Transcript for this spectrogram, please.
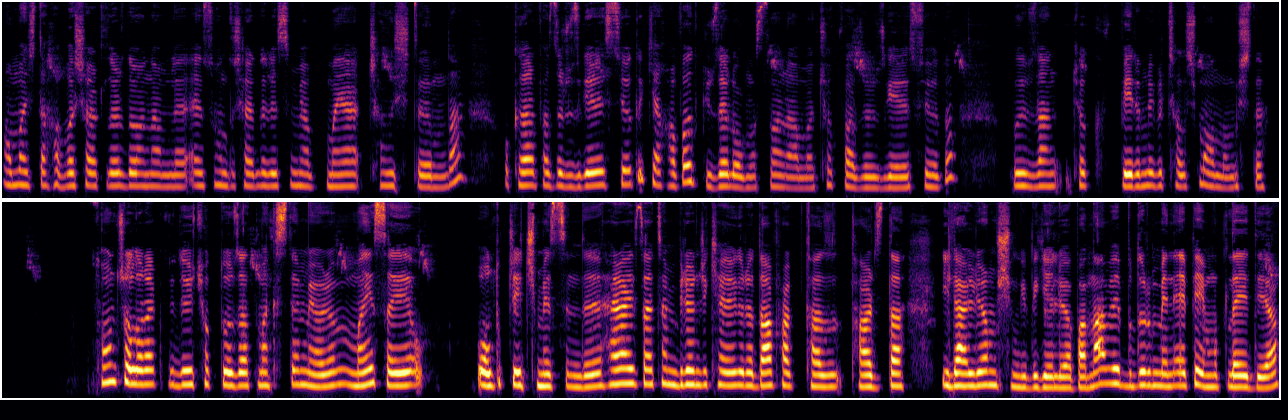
Ama işte hava şartları da önemli. En son dışarıda resim yapmaya çalıştığımda o kadar fazla rüzgar esiyordu ki hava güzel olmasına rağmen çok fazla rüzgar esiyordu. Bu yüzden çok verimli bir çalışma olmamıştı. Sonuç olarak videoyu çok da uzatmak istemiyorum. Mayıs ayı oldukça içmesindi. Her ay zaten bir önceki aya göre daha farklı tarz- tarzda ilerliyormuşum gibi geliyor bana ve bu durum beni epey mutlu ediyor.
